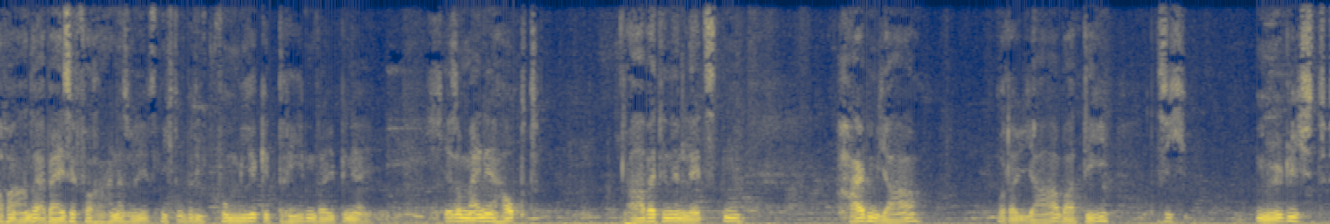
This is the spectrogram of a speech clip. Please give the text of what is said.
auf eine andere Weise voran, also jetzt nicht unbedingt von mir getrieben, weil ich bin ja, also meine Hauptarbeit in den letzten halben Jahr oder Jahr war die, dass ich möglichst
